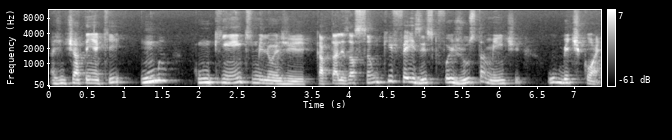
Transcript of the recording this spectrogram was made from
A gente já tem aqui uma com 500 milhões de capitalização que fez isso, que foi justamente o Bitcoin.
